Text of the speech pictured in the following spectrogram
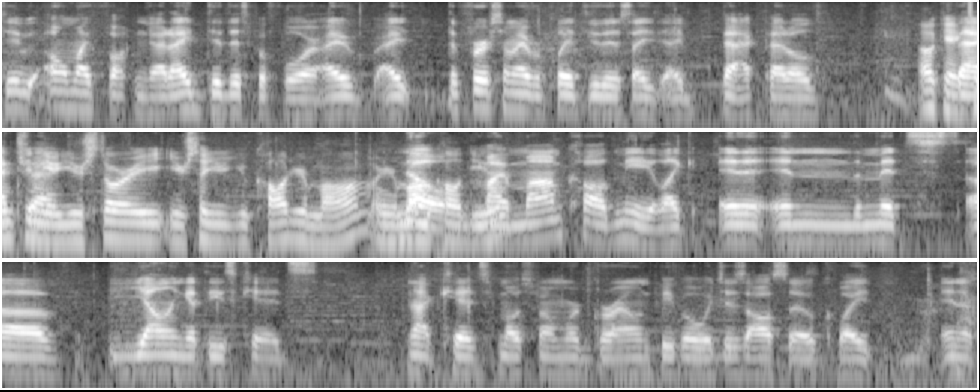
Did we- oh my fucking god! I did this before. I, I the first time I ever played through this, I, I backpedaled. Okay, Backtrack. continue. Your story. Your so you, you called your mom or your no, mom called you? my mom called me like in, in the midst of yelling at these kids. Not kids. Most of them were grown people, which is also quite in a,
